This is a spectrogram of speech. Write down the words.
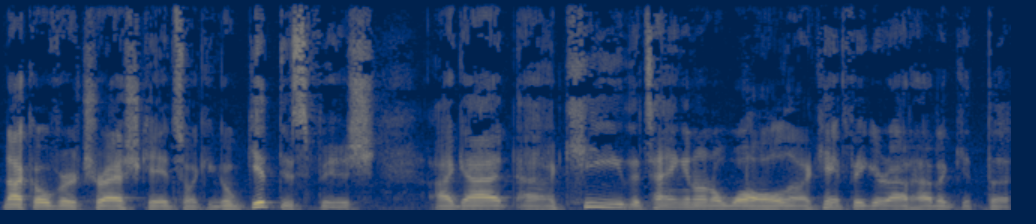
knock over a trash can so I can go get this fish. I got a key that's hanging on a wall, and I can't figure out how to get the,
